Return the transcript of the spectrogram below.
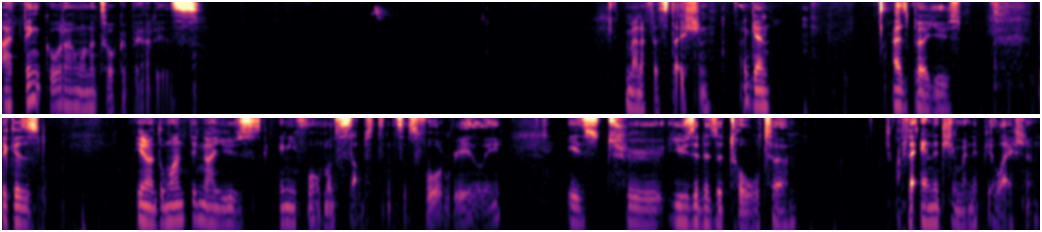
I think what I want to talk about is manifestation. Again, as per use. Because, you know, the one thing I use any form of substances for really is to use it as a tool to for energy manipulation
